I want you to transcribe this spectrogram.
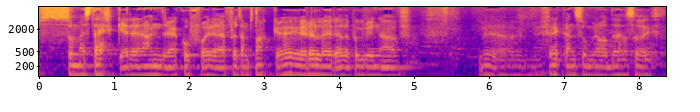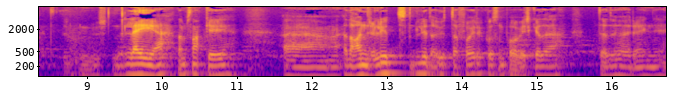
som er sterkere enn andre, hvorfor er det fordi de snakker høyere, eller er det pga. Uh, frekvensområdet, altså leie de snakker i? Uh, er det andre lyd, lyder utafor? Hvordan påvirker det det du hører inni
